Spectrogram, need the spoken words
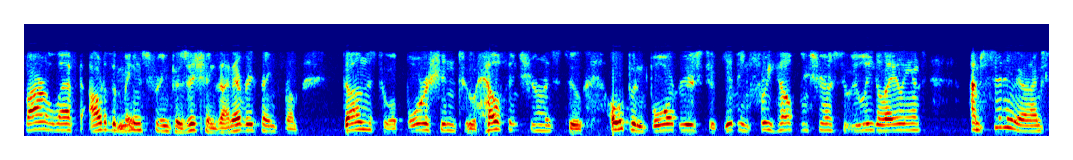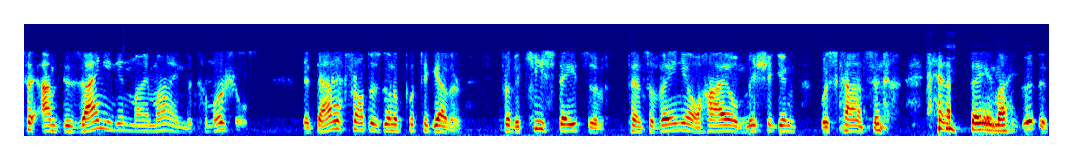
far left, out of the mainstream positions on everything from guns to abortion to health insurance to open borders to giving free health insurance to illegal aliens. I'm sitting there and I'm I'm designing in my mind the commercials that Donald Trump is going to put together for the key states of Pennsylvania, Ohio, Michigan, Wisconsin, and I'm saying, my goodness,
